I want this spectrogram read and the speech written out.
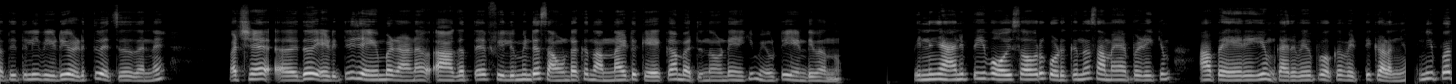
സത്യത്തിൽ ഈ വീഡിയോ എടുത്തു വെച്ചത് തന്നെ. പക്ഷേ ഇത് എഡിറ്റ് ചെയ്യുമ്പോഴാണ് അകത്തെ ഫിലിമിന്റെ സൗണ്ടൊക്കെ നന്നായിട്ട് കേൾക്കാൻ പറ്റുന്നതുകൊണ്ട് എനിക്ക് മ്യൂട്ട് ചെയ്യേണ്ടി വന്നു. പിന്നെ ഞാനിപ്പോൾ ഈ വോയിസ് ഓവർ കൊടുക്കുന്ന സമയപ്പോഴേക്കും ആ പേരയും കറിവേപ്പും ഒക്കെ വെട്ടിക്കളഞ്ഞു. ഇനിയിപ്പോൾ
